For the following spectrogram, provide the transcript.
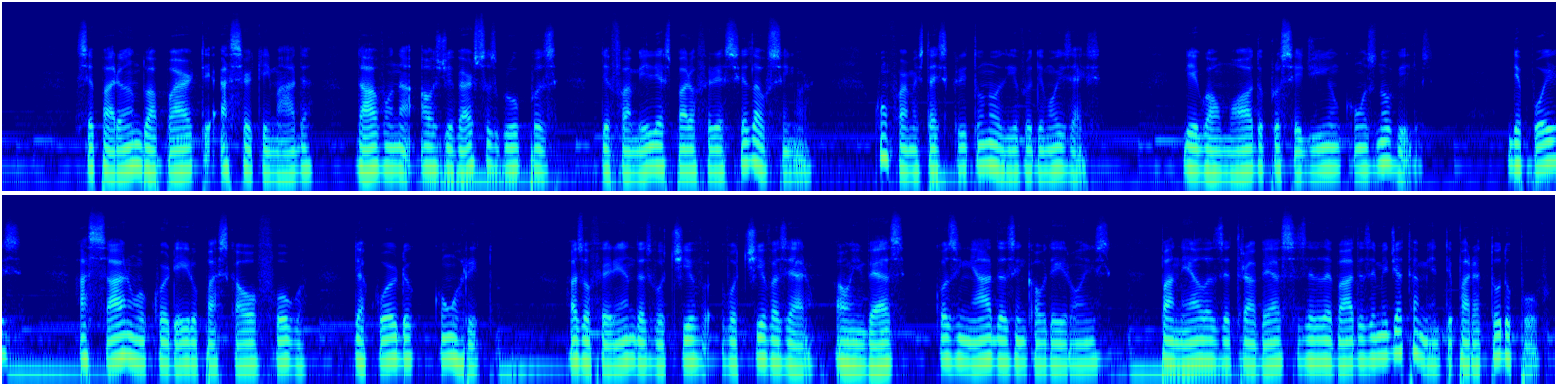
Separando a parte a ser queimada, davam-na aos diversos grupos de famílias para oferecê-la ao Senhor conforme está escrito no livro de Moisés. De igual modo procediam com os novilhos. Depois assaram o cordeiro pascal ao fogo, de acordo com o rito. As oferendas votiva, votivas eram, ao invés, cozinhadas em caldeirões, panelas e travessas e levadas imediatamente para todo o povo.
